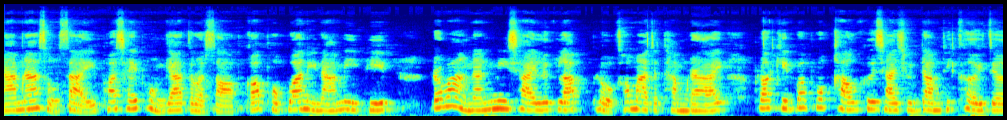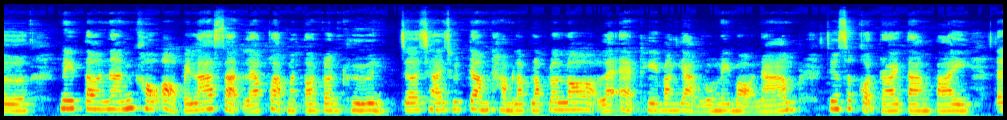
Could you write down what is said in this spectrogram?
น้ำน่าสงสัย เพราะใช้ผงยาตรวจสอบก็พบว่าในน้ำมีพิษ ระหว่างนั้นมีชายลึกลับโผล่เข้ามาจะทำร้าย เพราะคิดว่าพวกเขาคือชายชุดดำที่เคยเจอ ในตอนนั้นเขาออกไปล่าสัตว์แล้วกลับมาตอนกลางคืน เจอชายชุดดำทำลับๆล่อๆ และแอบเทบางอย่างลงในบ่อน้ำจึงสะกดรอยตามไป แต่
